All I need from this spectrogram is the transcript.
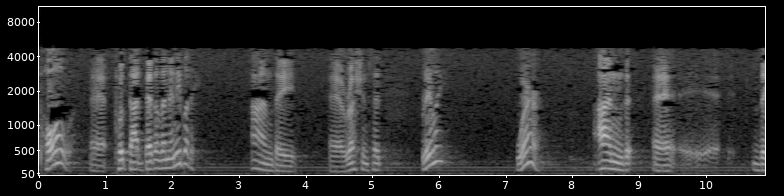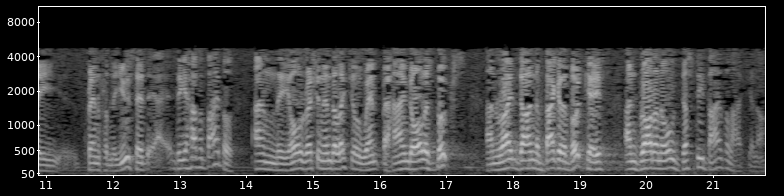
Paul uh, put that better than anybody. And the uh, Russian said, Really? Where? And uh, the friend from the U said, Do you have a Bible? And the old Russian intellectual went behind all his books and right down the back of the bookcase and brought an old dusty Bible out, you know.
